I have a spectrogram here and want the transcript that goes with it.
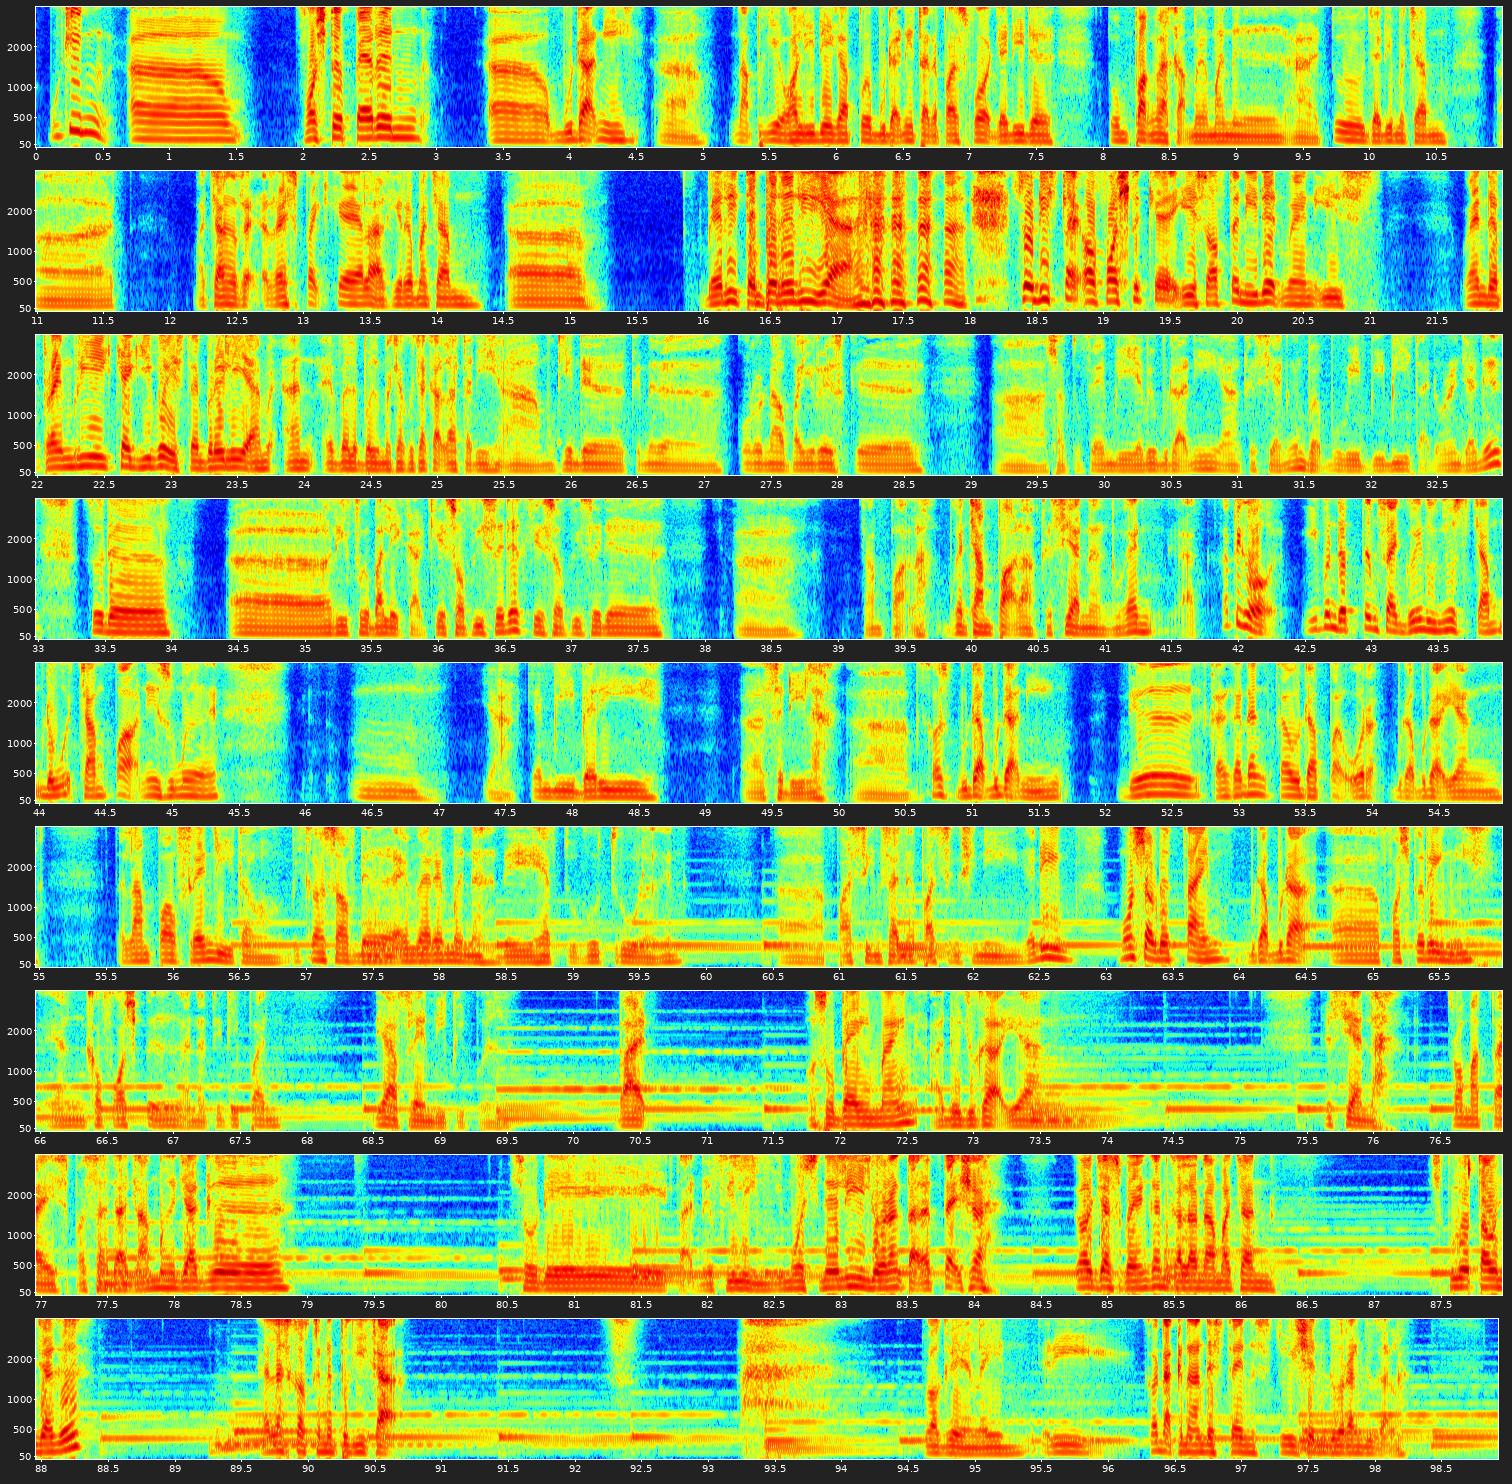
mungkin uh, foster parent uh, budak ni uh, nak pergi holiday ke apa budak ni tak ada pasport jadi dia tumpang lah kat mana-mana uh, itu jadi macam uh, macam respite care lah kira macam uh, very temporary yeah. so this type of foster care is often needed when is when the primary caregiver is temporarily un- unavailable. Macam aku cakap lah tadi ha, mungkin dia kena coronavirus ke ha, satu family. Habis budak ni ha, kesian kan buat baby tak ada orang jaga. So the uh, refer balik kat case officer dia. Case officer dia uh, campak lah. Bukan campak lah kesian lah kan? Kau tengok even the terms I going to use the word campak ni semua eh hmm, yeah, can be very uh, sedih lah. Uh, because budak-budak ni, dia kadang-kadang kau dapat orang budak-budak yang terlampau friendly tau. Because of the environment lah, they have to go through lah kan. Uh, passing sana, passing sini. Jadi, most of the time, budak-budak uh, fostering ni, yang kau foster, anak titipan, they are friendly people. But, also bear in mind, ada juga yang kesian lah traumatized pasal dah lama jaga. So they tak ada feeling. Emotionally orang tak attach lah. Kau just bayangkan kalau dah macam 10 tahun jaga at last kau kena pergi kat keluarga yang lain. Jadi kau nak kena understand situation orang jugalah.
